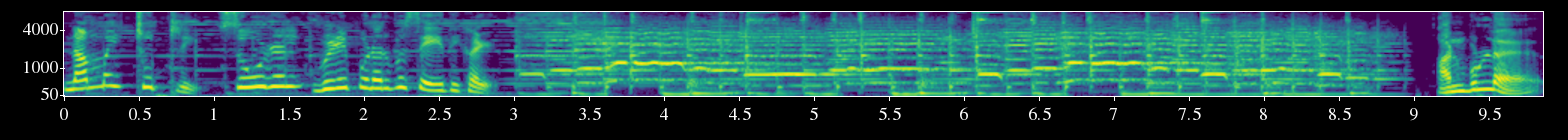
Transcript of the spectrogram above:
நம்மை சுற்றி சூழல் விழிப்புணர்வு செய்திகள். அன்புள்ள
